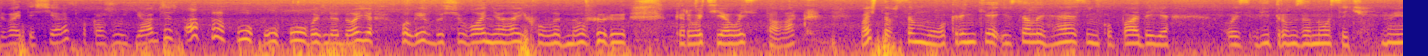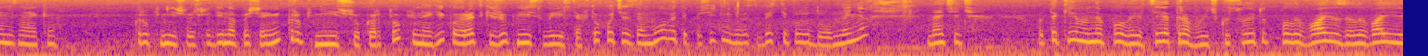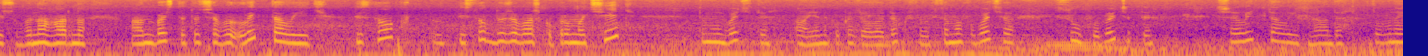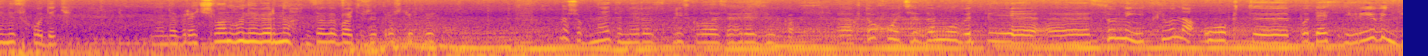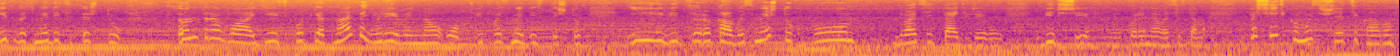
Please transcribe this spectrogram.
Давайте ще раз покажу, як же ж а-хо-хо-хо виглядає полив дощування, гай холодно. Коротше, ось так. Бачите, все мокреньке і все легесенько падає. Ось вітром заносить. Ну я не знаю, яке крупнішу. Ось людина пише, він крупнішу картоплю, на якій колорадський жук їсть листя. Хто хоче замовити, пишіть мені в особисті повідомлення. Значить, от такий мене полив. Це я травичку свою тут поливаю, заливаю її, щоб вона гарно. А он, бачите, тут ще лить та лить. Пісок, пісок дуже важко промочить. Тому бачите, а я не показала, так? Сама побачила сухо, бачите? Ще лить та лить треба, то вона і не сходить. Треба брати шлангу, мабуть, заливати вже трошки при... Ну, щоб, знаєте, не розпліскувалася грязюка. Е, Хто хоче замовити е, суницю на опт е, по 10 гривень від 80 штук. Сон трава є по 15 гривень на опт від 80 штук і від 48 штук по 25 гривень. Більші е, коренева система. Пишіть комусь, що цікаво.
